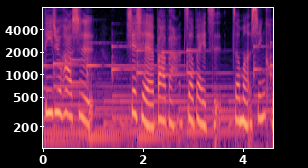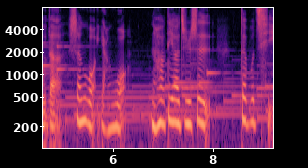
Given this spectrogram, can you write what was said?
第一句话是谢谢爸爸这辈子这么辛苦的生我养我。然后第二句是对不起，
